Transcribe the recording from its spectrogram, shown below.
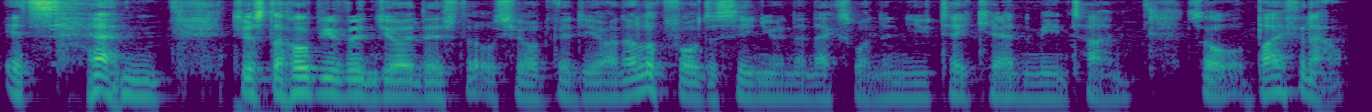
It's um, just I hope you've enjoyed this little short video, and I look forward to seeing you in the next one. And you take care in the meantime. So bye for now.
